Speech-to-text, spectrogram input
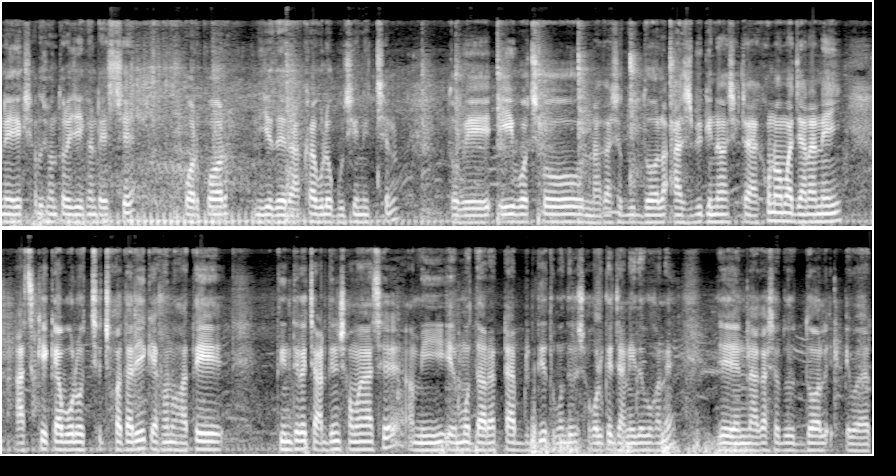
অনেক সাধু সন্তরা যে এখানটা এসছে। পরপর নিজেদের আখড়াগুলো গুছিয়ে নিচ্ছেন। তবে এই বছর নাগা সাধুর দল আসবে কি না সেটা এখনও আমার জানা নেই। আজকে কেবল হচ্ছে ছ তারিখ এখনও হাতে তিন থেকে চার দিন সময় আছে। আমি এর মধ্যে আরও একটা আপডেট দিয়ে তোমাদের সকলকে জানিয়ে দেবো ওখানে যে নাগা সাধুর দল এবার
